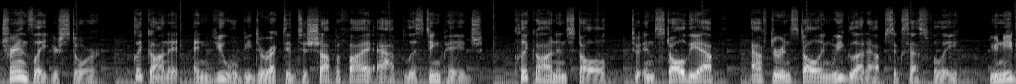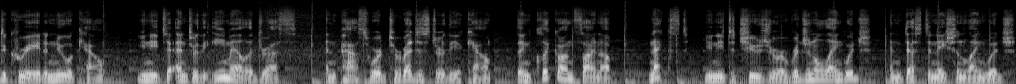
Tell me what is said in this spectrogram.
Translate your store. Click on it and you will be directed to Shopify app listing page. Click on Install to install the app. After installing Weglot app successfully, you need to create a new account. You need to enter the email address and password to register the account, then click on Sign Up. Next, you need to choose your original language and destination language.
